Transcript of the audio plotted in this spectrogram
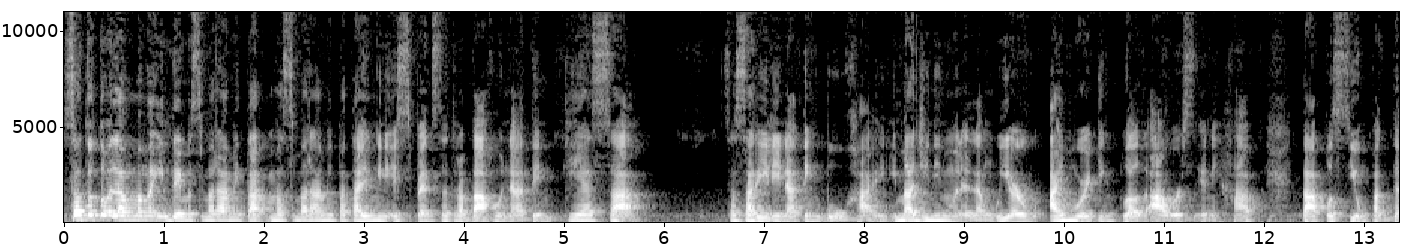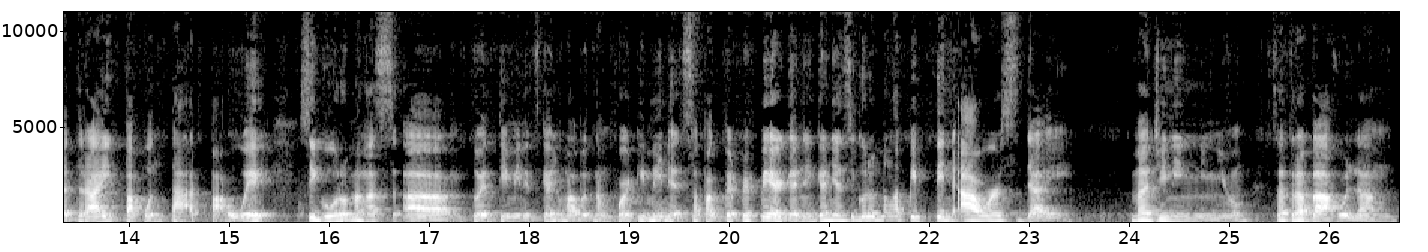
Sa totoo lang mga inday, mas marami, ta- mas marami pa tayong ini-spend sa trabaho natin kesa sa sarili nating buhay. Imaginein mo na lang, we are, I'm working 12 hours and a half. Tapos yung pagdadrive papunta at pauwi, siguro mga um, 20 minutes kayo, umabot ng 40 minutes sa pagpe-prepare, ganyan-ganyan. Siguro mga 15 hours, day. Imaginein niyo sa trabaho lang.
